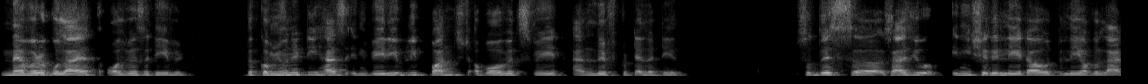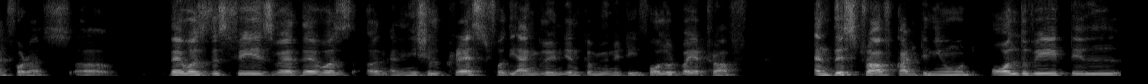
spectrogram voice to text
never a Goliath, always a David. The community has invariably punched above its weight and lived to tell a tale. So, this, uh, so as you initially laid out the lay of the land for us, uh, there was this phase where there was an, an initial crest for the Anglo Indian community, followed by a trough and this trough continued all the way till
